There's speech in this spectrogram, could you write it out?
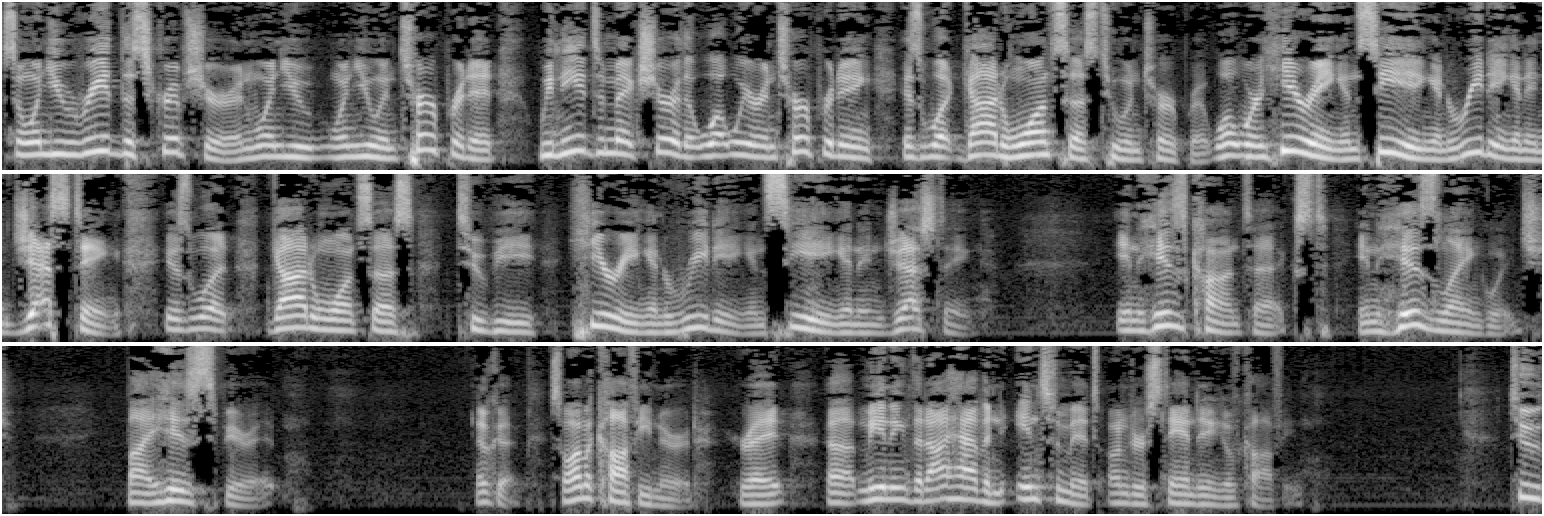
so when you read the scripture and when you when you interpret it we need to make sure that what we're interpreting is what god wants us to interpret what we're hearing and seeing and reading and ingesting is what god wants us to be hearing and reading and seeing and ingesting in his context, in his language, by his spirit. Okay, so I'm a coffee nerd, right? Uh, meaning that I have an intimate understanding of coffee. To,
